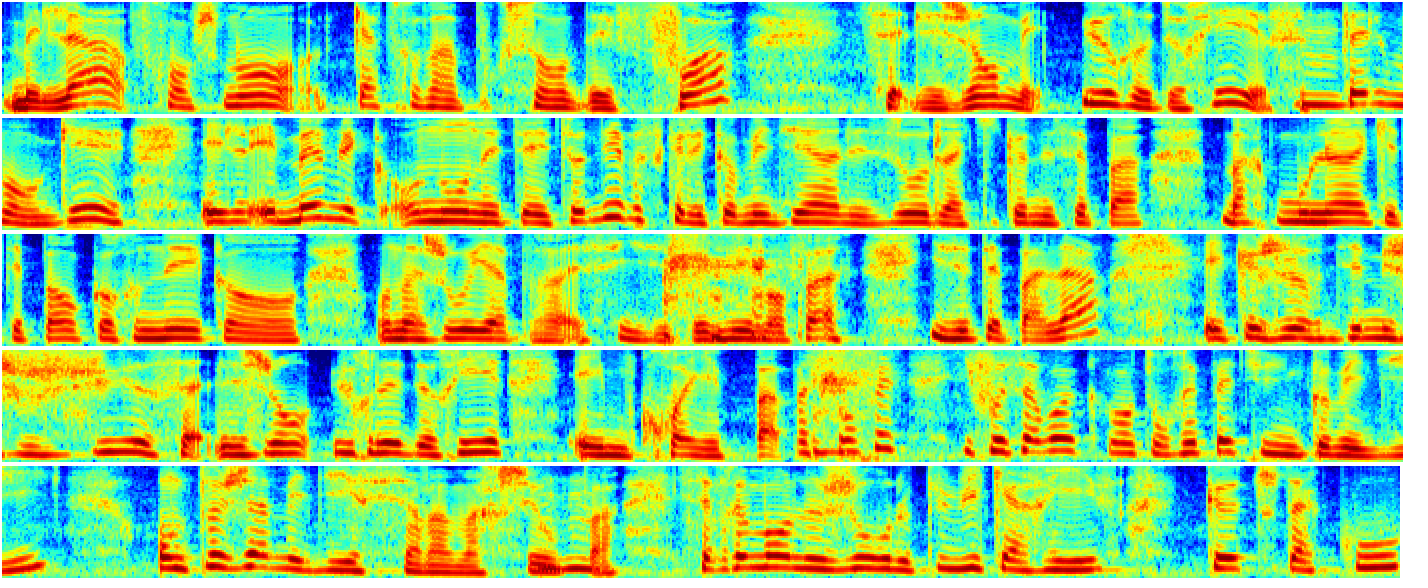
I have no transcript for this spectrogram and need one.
Mais là, franchement, 80% des fois, les gens mais hurlent de rire. C'est Mhm. tellement gai. Et, et même les, nous, on était étonnés parce que les comédiens, les autres là qui connaissaient pas Marc Moulin, qui n'était pas encore né quand on a joué. Si ils étaient nés, mais enfin, ils n'étaient pas là. Et que je leur disais, mais je vous jure, ça, les gens hurlaient de rire et ils me croyaient pas. Parce qu'en fait, il faut savoir que quand on répète une comédie, on ne peut jamais dire si ça va marcher Mhm. ou pas. C'est vraiment le jour où le public arrive que tout à coup,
